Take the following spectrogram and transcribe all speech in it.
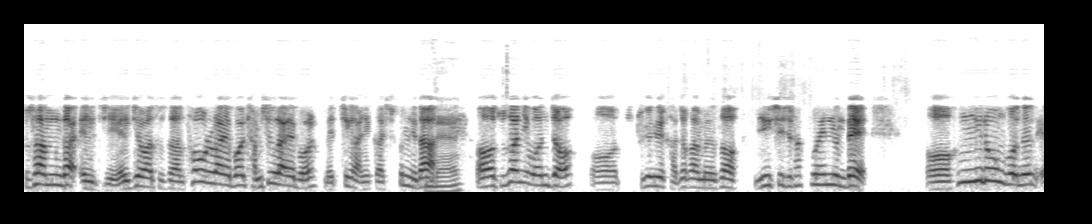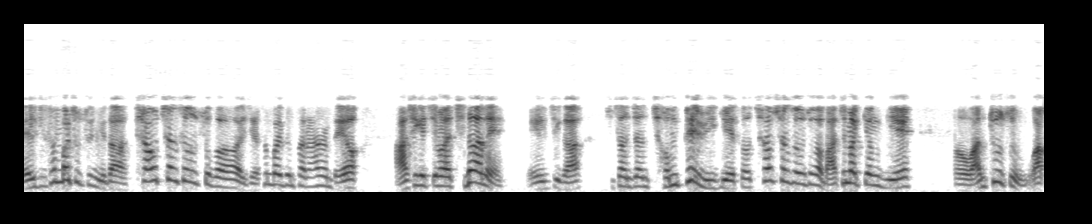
두산과 LG, LG와 두산, 서울 라이벌, 잠실 라이벌 매치가 아닐까 싶습니다. 네. 어, 두산이 먼저 어, 두 경기를 가져가면서 이닝 시즌 확보했는데 어, 흥미로운 거는 LG 선발 투수입니다. 차우찬 선수가 이제 선발 등판을 하는데요. 아시겠지만 지난해 LG가 두산전 전패 위기에서 차우찬 선수가 마지막 경기에 어, 완투승, 완,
